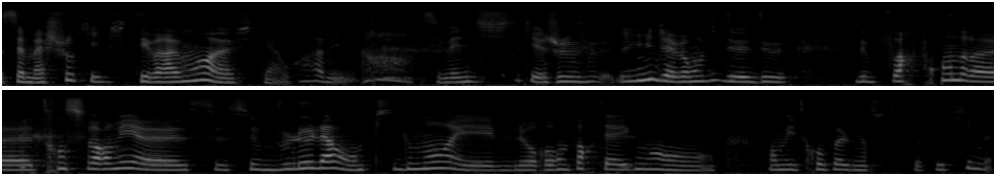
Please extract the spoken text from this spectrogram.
Ça m'a choquée. J'étais vraiment, euh, j'étais ah waouh, mais oh, c'est magnifique. Je limite, j'avais envie de, de, de pouvoir prendre, euh, transformer euh, ce, ce bleu-là en pigment et le remporter avec moi en, en métropole. Bien sûr, c'est pas possible,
